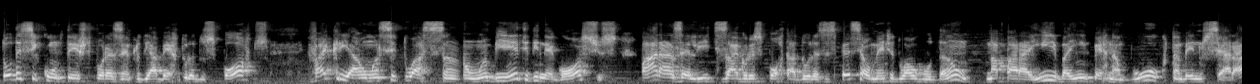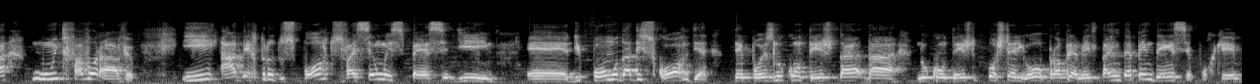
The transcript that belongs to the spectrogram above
Todo esse contexto, por exemplo, de abertura dos portos vai criar uma situação, um ambiente de negócios para as elites agroexportadoras, especialmente do algodão, na Paraíba e em Pernambuco, também no Ceará, muito favorável. E a abertura dos portos vai ser uma espécie de é, de pomo da discórdia, depois no contexto, da, da, no contexto posterior, propriamente da independência, porque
